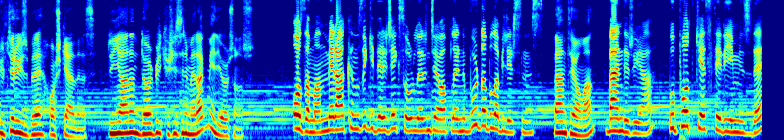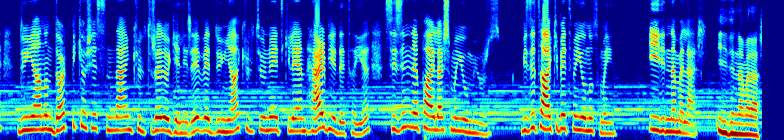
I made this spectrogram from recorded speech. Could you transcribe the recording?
Kültür 101'e hoş geldiniz. Dünyanın dört bir köşesini merak mı ediyorsunuz? O zaman merakınızı giderecek soruların cevaplarını burada bulabilirsiniz. Ben Teoman. Ben de Rüya. Bu podcast serimizde dünyanın dört bir köşesinden kültürel ögeleri ve dünya kültürünü etkileyen her bir detayı sizinle paylaşmayı umuyoruz. Bizi takip etmeyi unutmayın. İyi dinlemeler. İyi dinlemeler.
